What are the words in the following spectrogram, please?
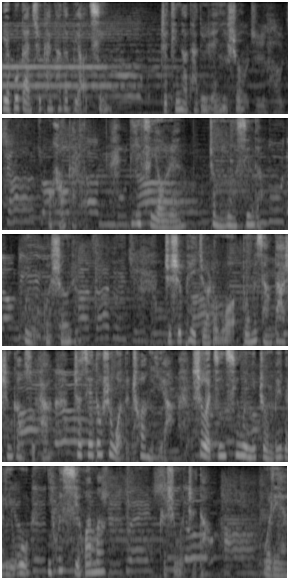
也不敢去看他的表情，只听到他对仁义说：“我好感动，第一次有人这么用心的为我过生日。”只是配角的我，多么想大声告诉他，这些都是我的创意啊，是我精心为你准备的礼物，你会喜欢吗？可是我知道，我连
